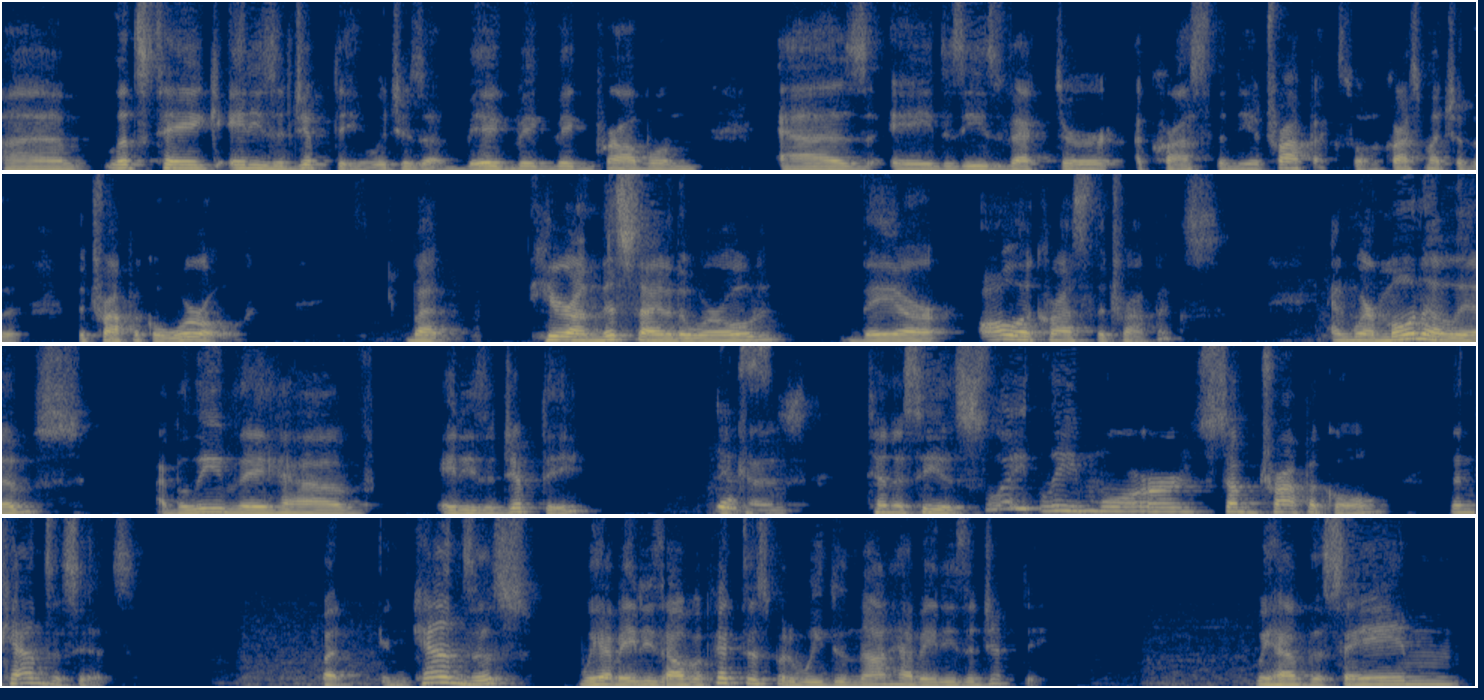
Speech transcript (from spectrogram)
Um, let's take Aedes aegypti, which is a big, big, big problem as a disease vector across the neotropics, so across much of the, the tropical world. But here on this side of the world, they are all across the tropics. And where Mona lives, I believe they have Aedes aegypti Yes. because Tennessee is slightly more subtropical than Kansas is. But in Kansas, we have Aedes albopictus, but we do not have Aedes aegypti. We have the same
